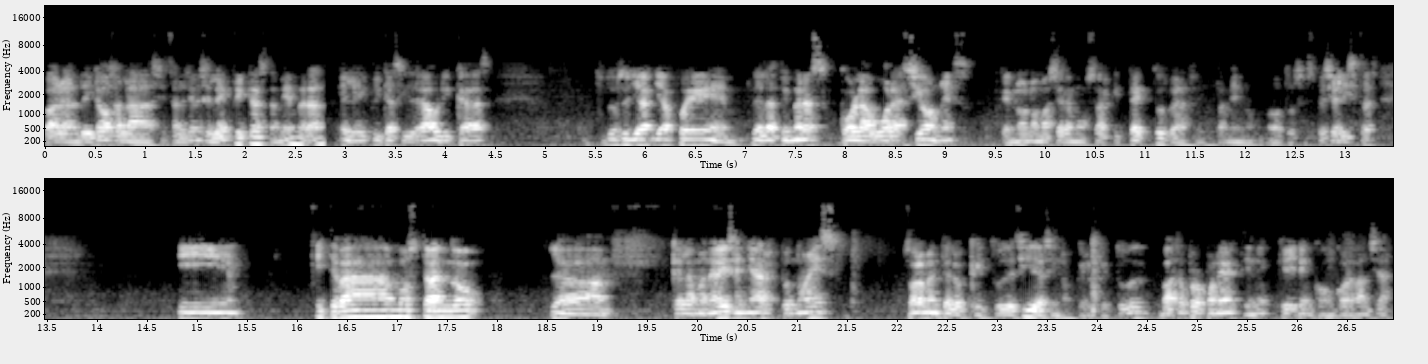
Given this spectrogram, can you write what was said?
para, dedicados a las instalaciones eléctricas también, ¿verdad? Eléctricas, hidráulicas. Entonces ya, ya fue de las primeras colaboraciones, que no nomás éramos arquitectos, ¿verdad? Sino también otros especialistas. Y, y te va mostrando la que la manera de diseñar pues no es solamente lo que tú decidas, sino que lo que tú vas a proponer tiene que ir en concordancia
